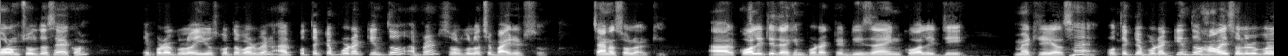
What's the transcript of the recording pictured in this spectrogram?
গরম চলতেছে এখন, এই প্রোডাক্টগুলো ইউজ করতে পারবেন। আর প্রত্যেকটা প্রোডাক্ট কিন্তু আপনার সোলগুলো হচ্ছে বাইরের সোল চায়না সোল আর কি। আর কোয়ালিটি দেখেন প্রোডাক্টের ডিজাইন কোয়ালিটি ম্যাটেরিয়ালস হ্যাঁ? প্রত্যেকটা প্রোডাক্ট কিন্তু হাওয়াই সোলের উপরে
